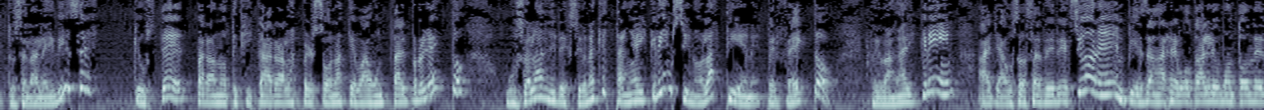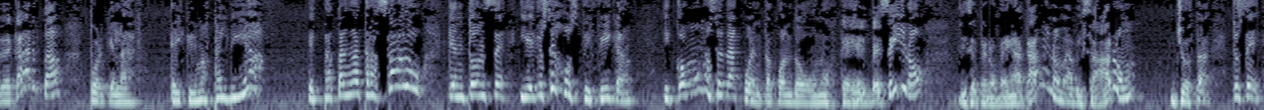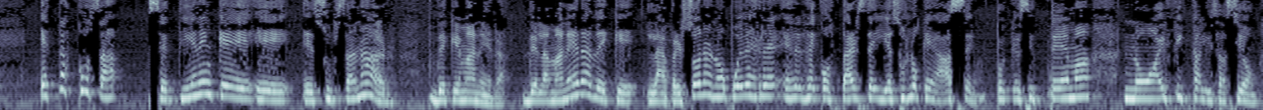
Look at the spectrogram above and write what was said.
Entonces la ley dice que usted, para notificar a las personas que va a un tal proyecto, usa las direcciones que están en el CRIM, si no las tiene. Perfecto. Pues van al CRIM, allá usa esas direcciones, empiezan a rebotarle un montón de, cartas, porque la, el CRIM está al día. Está tan atrasado que entonces, y ellos se justifican. ¿Y cómo uno se da cuenta cuando uno, que es el vecino, dice, pero ven acá, no me avisaron? Yo está. Entonces, estas cosas se tienen que eh, eh, subsanar. ¿De qué manera? De la manera de que la persona no puede eh, recostarse y eso es lo que hacen, porque el sistema no hay fiscalización.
